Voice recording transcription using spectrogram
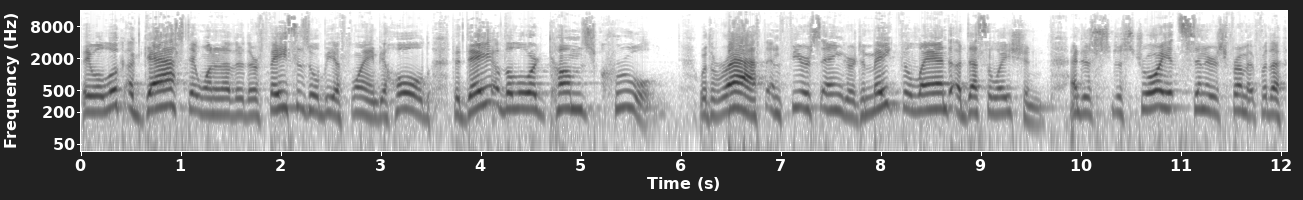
They will look aghast at one another. Their faces will be aflame. Behold, the day of the Lord comes cruel with wrath and fierce anger to make the land a desolation and to destroy its sinners from it. For the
